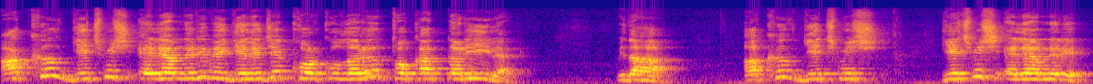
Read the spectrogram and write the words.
Akıl geçmiş elemleri ve gelecek korkuları tokatları ile. Bir daha. Akıl geçmiş geçmiş elemleri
